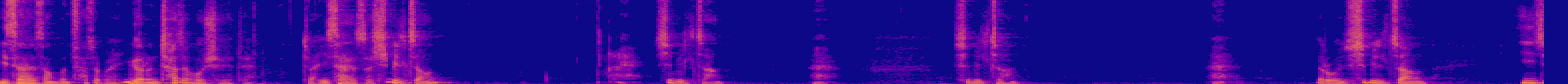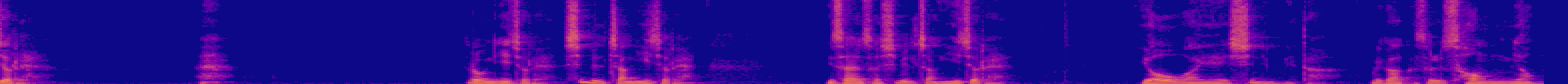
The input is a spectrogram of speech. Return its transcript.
이사에서 한번 찾아봐요. 이거는 찾아보셔야 돼. 자, 이사에서 11장. 11장. 11장. 여러분 11장 2절에 여러분 2절에 11장 2절에 이사에서 11장 2절에 여호와의 신입니다. 우리가 그것을 성령,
